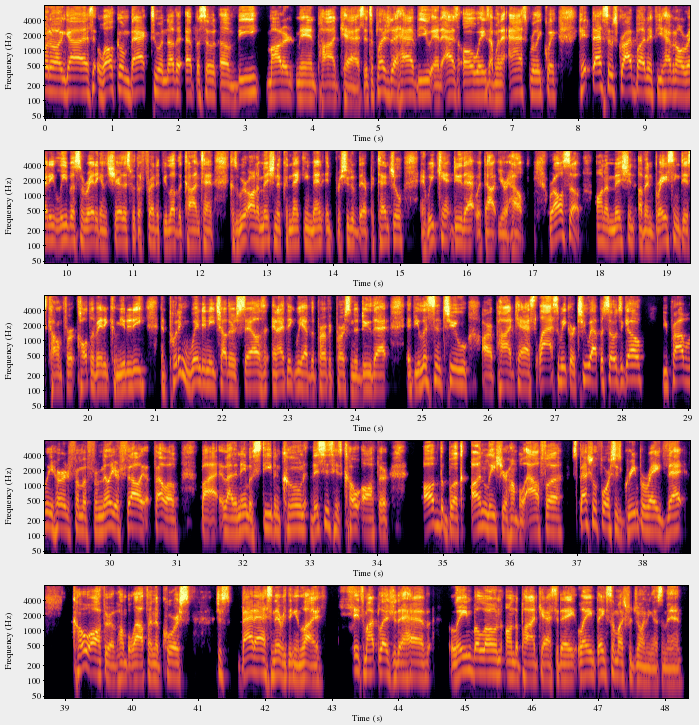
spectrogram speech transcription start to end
going on, guys? Welcome back to another episode of the Modern Man Podcast. It's a pleasure to have you. And as always, I'm going to ask really quick hit that subscribe button if you haven't already. Leave us a rating and share this with a friend if you love the content, because we're on a mission of connecting men in pursuit of their potential. And we can't do that without your help. We're also on a mission of embracing discomfort, cultivating community, and putting wind in each other's sails. And I think we have the perfect person to do that. If you listen to our podcast last week or two episodes ago, you probably heard from a familiar fellow by, by the name of Stephen Kuhn. This is his co author of the book, Unleash Your Humble Alpha, Special Forces Green Beret vet, co author of Humble Alpha, and of course, just badass and everything in life. It's my pleasure to have Lane Bellone on the podcast today. Lane, thanks so much for joining us, man.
